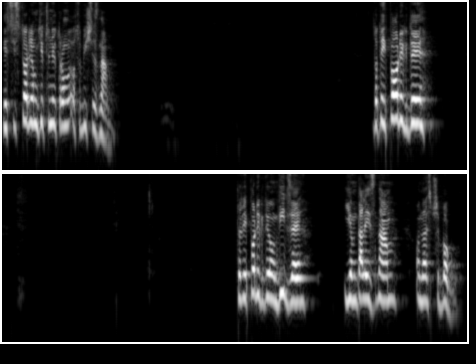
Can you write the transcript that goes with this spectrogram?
jest historią dziewczyny, którą osobiście znam. Do tej pory, gdy do tej pory, gdy ją widzę i ją dalej znam, ona jest przy Bogu.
